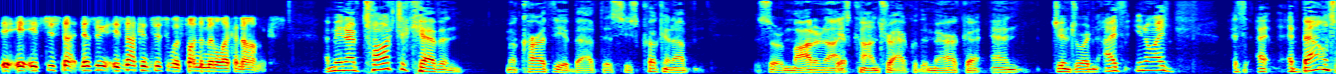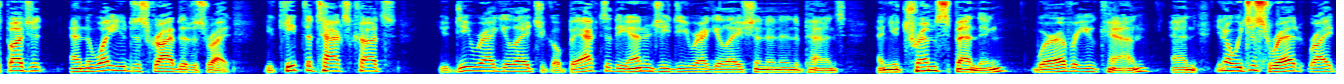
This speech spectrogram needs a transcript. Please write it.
It, it's just not doesn't. It's not consistent with fundamental economics. I mean, I've talked to Kevin McCarthy about this. He's cooking up a sort of modernized yep. contract with America. And Jim Jordan, I you know I a balanced budget, and the way you described it is right. You keep the tax cuts, you deregulate, you go back to the energy deregulation and independence, and you trim spending wherever you can. And, you know, we just read, right,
